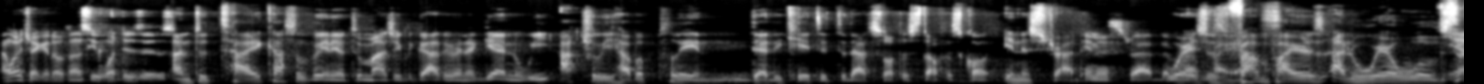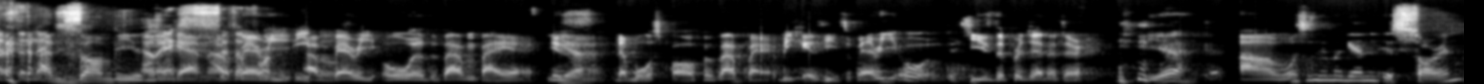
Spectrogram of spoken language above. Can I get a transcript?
I'm gonna check it out and see what this is. And to tie Castlevania to Magic the Gathering again, we actually have a plane dedicated to that sort of stuff. It's called Innistrad, Innistrad, the where it's just vampires. vampires and werewolves Yes, the and zombies. And again, a very, a very old vampire is Yeah. the most powerful vampire because he's very old. He's the progenitor. yeah. Um, what's his name again? Is Sorin?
